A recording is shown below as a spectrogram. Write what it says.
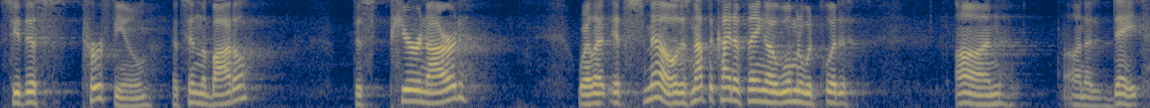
See this perfume that's in the bottle? This pure nard? Well, it, it smells. It's not the kind of thing a woman would put on on a date,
